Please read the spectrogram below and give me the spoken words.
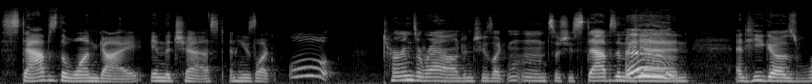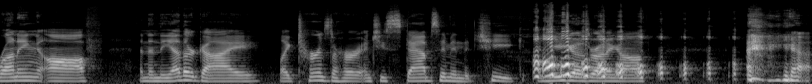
stabs the one guy in the chest, and he's like, "Oh!" Turns around, and she's like, "Mm." So she stabs him again, and he goes running off. And then the other guy like turns to her, and she stabs him in the cheek, and he goes running off. yeah,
